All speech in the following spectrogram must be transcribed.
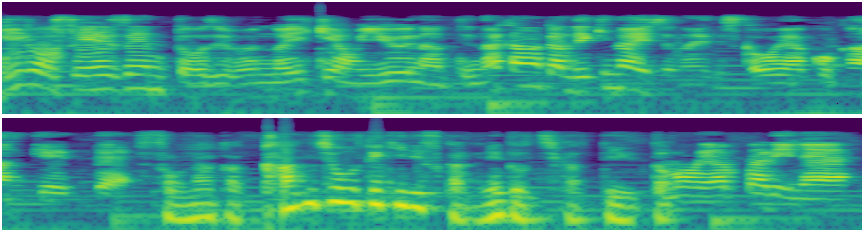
理路整然と自分の意見を言うなんてなかなかできないじゃないですか、親子関係って。そう、なんか感情的ですからね、どっちかっていうと。もうやっぱりね、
